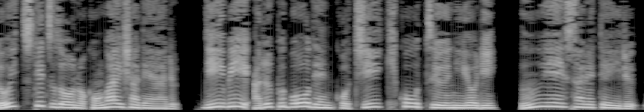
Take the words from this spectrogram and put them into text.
ドイツ鉄道の子会社である DB アルプボーデンコ地域交通により運営されている。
